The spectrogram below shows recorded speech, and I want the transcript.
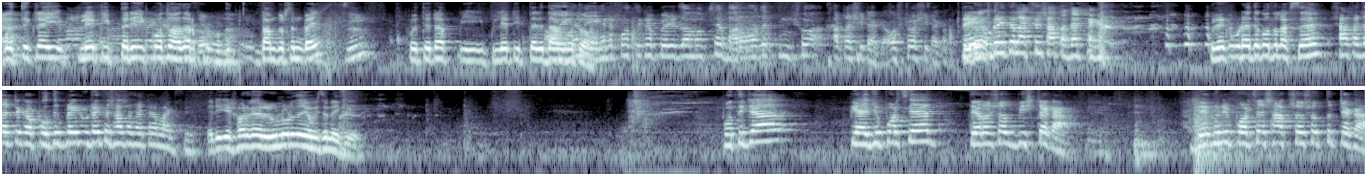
প্রত্যেকটাই প্লেট ইফতারি কত হাজার দাম ধরছেন ভাই? প্রত্যেকটা প্লেট ইফতারির দাম কত? এখানে- প্রত্যেকটা প্লেটের দাম হচ্ছে বারো হাজার তিনশো আটাশি টাকা অষ্টআশি টাকা। প্লেট উঠাইতে লাগছে সাত হাজার টাকা। প্লেট উঠাইতে কত লাগছে? সাত হাজার টাকা প্রতি প্লেট উঠাইতে সাত হাজার টাকা লাগছে। এদিকে সরকারি রুল অনুযায়ী হয়েছে নাকি? প্রতিটা পেঁয়াজু পড়ছে তেরোশো বিশ টাকা। বেগুনি পড়ছে সাতশো সত্তর টাকা।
